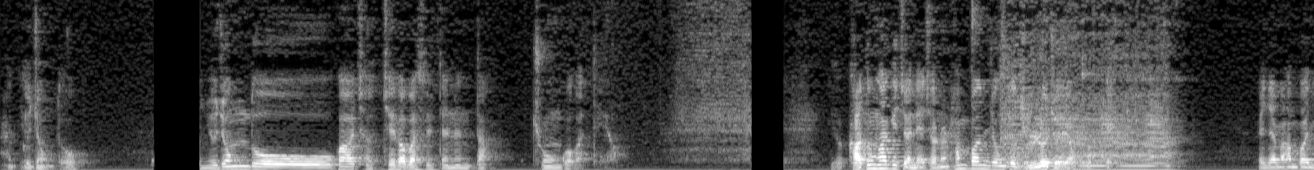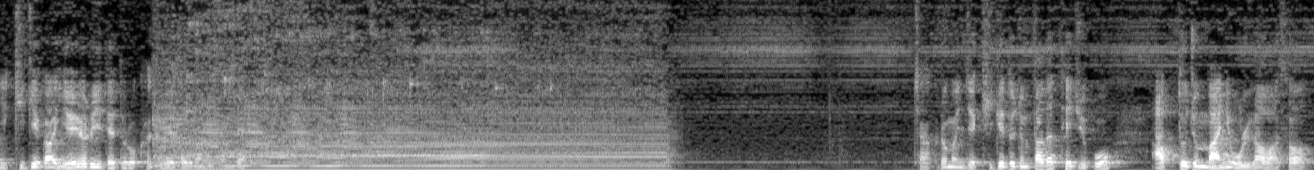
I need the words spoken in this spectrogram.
한 이 정도. 이 정도가 저- 제가 봤을 때는 딱 좋은 것 같아요. 가동하기 전에 저는 한 번 정도 눌러줘요. 이렇게. 왜냐면 한 번 이 기계가 예열이 되도록 하기 위해서 그러는 건데. 자, 그러면 이제 기계도 좀 따뜻해지고 압도 좀 많이 올라와서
